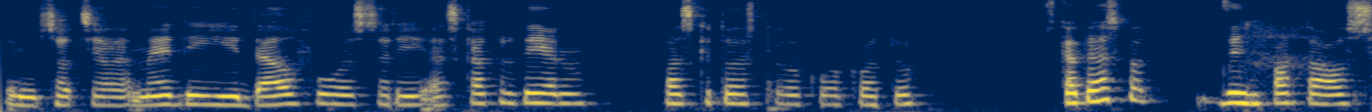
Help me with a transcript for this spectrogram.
piemēram, sociālajā medijā, Delfos arī es katru dienu paskatos kaut ko, ko tu skaties, ko ziņu portāls.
